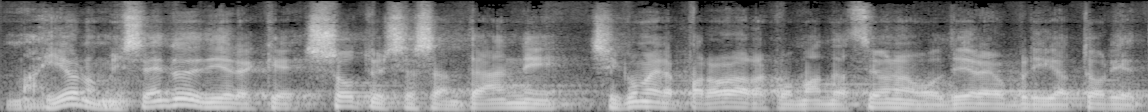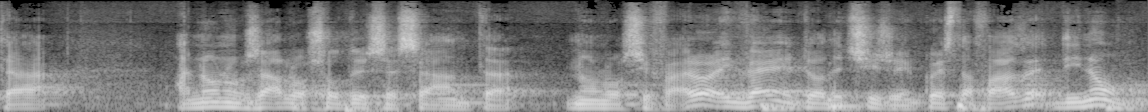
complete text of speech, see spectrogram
Ma io non mi sento di dire che sotto i 60 anni, siccome la parola raccomandazione vuol dire obbligatorietà, a non usarlo sotto i 60 non lo si fa. Allora il Veneto ha deciso in questa fase di non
